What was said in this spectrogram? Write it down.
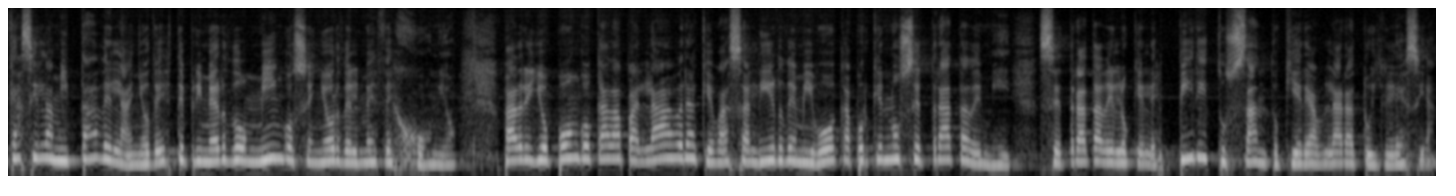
casi la mitad del año, de este primer domingo, Señor, del mes de junio. Padre, yo pongo cada palabra que va a salir de mi boca porque no se trata de mí, se trata de lo que el Espíritu Santo quiere hablar a tu iglesia.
